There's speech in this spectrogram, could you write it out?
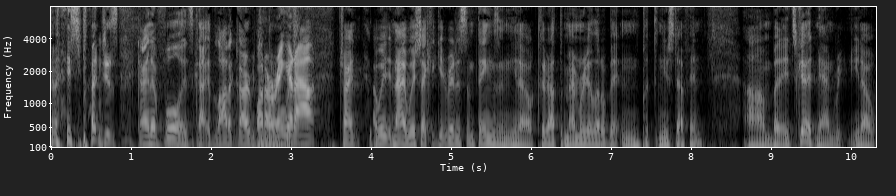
my sponge is kind of full. It's got a lot of garbage. Want to wring it out? Trying, I and I wish I could get rid of some things and you know clear out the memory a little bit and put the new stuff in. Um, but it's good, man. Re, you know,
